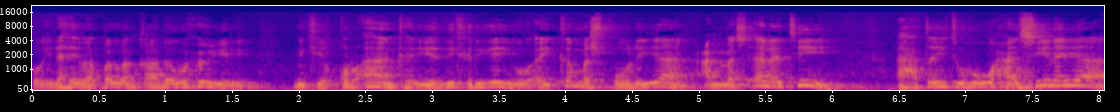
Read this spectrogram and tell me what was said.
oo ilaahay baa ballan qaado wuxuu yidhi ninkii qur'aanka iyo dikrigaygu ay ka mashquuliyaan can mas'alatii actaytuhu waxaan siinayaa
